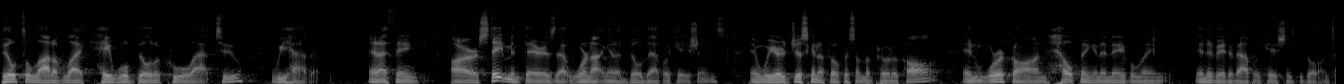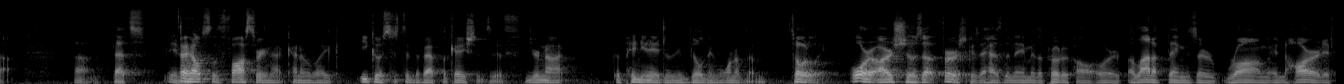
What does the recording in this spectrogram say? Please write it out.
built a lot of like, hey, we'll build a cool app too. We haven't. And I think our statement there is that we're not going to build applications and we are just going to focus on the protocol and work on helping and enabling innovative applications to build on top. Um, that's you That helps with fostering that kind of like ecosystem of applications if you're not opinionatedly building one of them. Totally. Or ours shows up first because it has the name of the protocol. Or a lot of things are wrong and hard. If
